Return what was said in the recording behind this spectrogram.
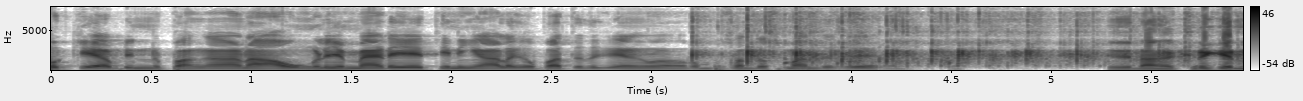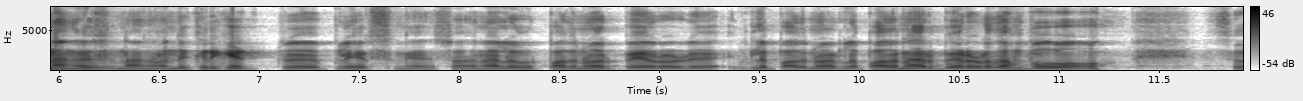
ஓகே அப்படின்னு இருப்பாங்க. ஆனா அவங்களையும் மேடை ஏத்தி நீங்க அழகு பார்த்ததுக்கு ரொம்ப சந்தோஷமா இருந்தது. இது நாங்கள் கிரிக்கெட் நாங்கள் நாங்கள் வந்து கிரிக்கெட் பிளேயர்ஸுங்க ஸோ அதனால் ஒரு பதினோரு பேரோடு இதில் பதினோரு இல்லை பதினாறு பேரோட தான் போவோம். ஸோ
